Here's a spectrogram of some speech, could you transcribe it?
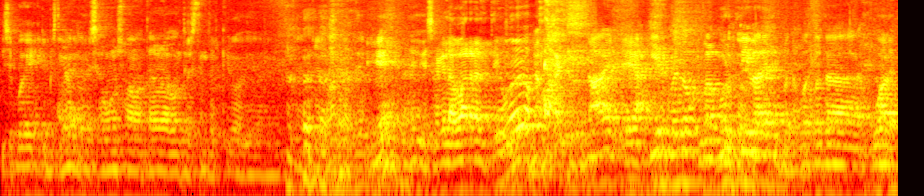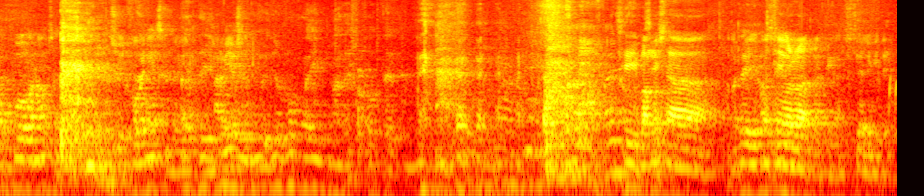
y se puede ir investigando. Ay, si alguno se va a matar ahora con 300 kilos aquí. ¿Qué? Eh, Que saque la barra el tío. No, no, eh, aquí recuerdo igual Murti, ¿vale? Cuando trata jugar un juego, ¿no? O sea, sois jóvenes, maravilloso. Sí, vamos a, Aparte de vamos a llevarlo a la práctica. Estoy al límite.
